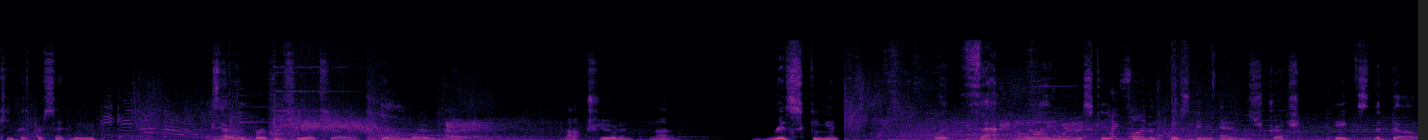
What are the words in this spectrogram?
keep his percent lead. That was a broken shield, so good on Webb not not shielding, not risking it. But that was a risk it for the biscuit, and Stretch takes the dough.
